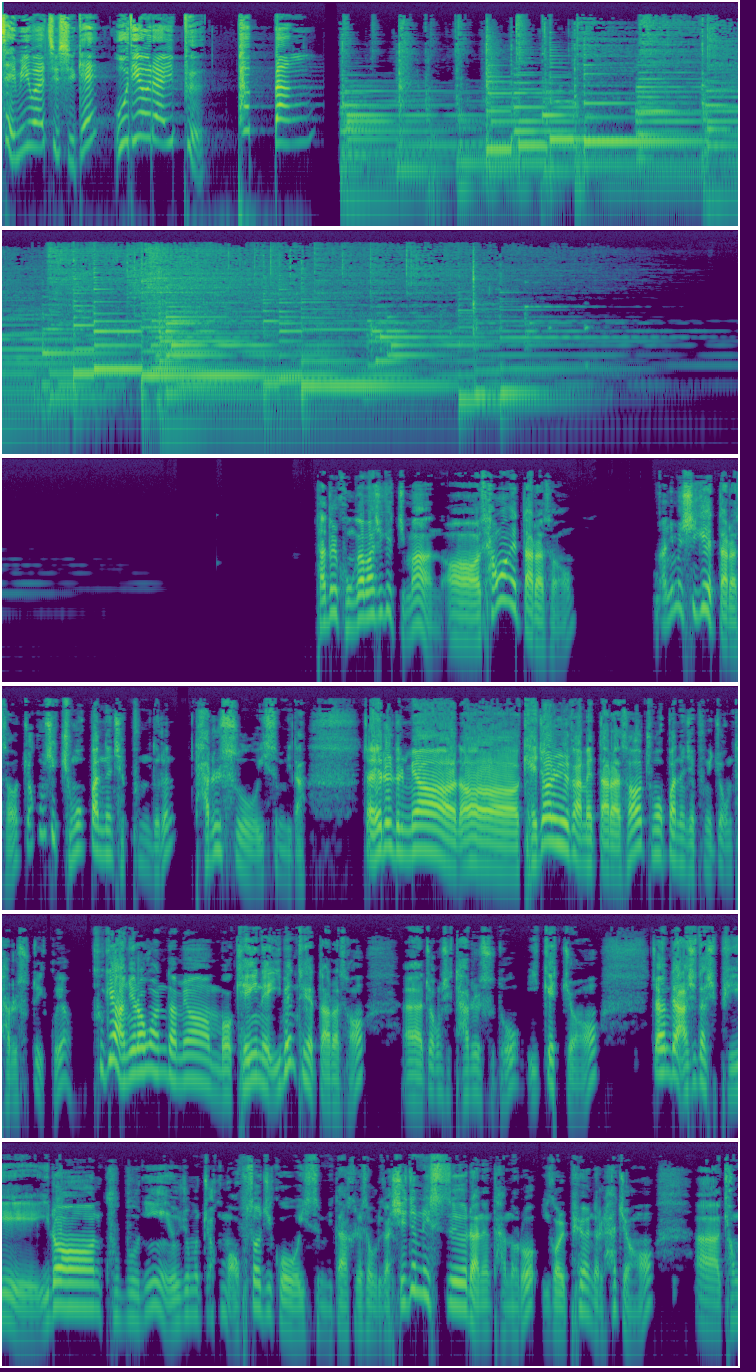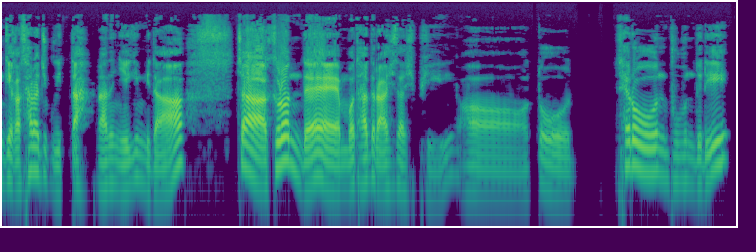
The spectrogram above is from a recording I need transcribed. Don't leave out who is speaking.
Speaker 1: 재미와 지식의 오디오 라이프 팝빵!
Speaker 2: 다들 공감하시겠지만 어, 상황에 따라서 아니면 시기에 따라서 조금씩 주목받는 제품들은 다를 수 있습니다. 자, 예를 들면 어, 계절감에 따라서 주목받는 제품이 조금 다를 수도 있고요. 그게 아니라고 한다면 뭐 개인의 이벤트에 따라서 에, 조금씩 다를 수도 있겠죠. 자, 근데 아시다시피 이런 구분이 요즘은 조금 없어지고 있습니다. 그래서 우리가 시즌리스라는 단어로 이걸 표현을 하죠. 아, 경계가 사라지고 있다라는 얘기입니다. 자, 그런데 뭐 다들 아시다시피 어, 또 새로운 부분들이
